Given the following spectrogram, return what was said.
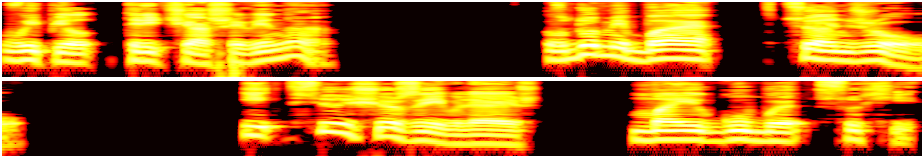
выпил три чаши вина в доме Бая в Цюаньчжоу и все еще заявляешь «мои губы сухи».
